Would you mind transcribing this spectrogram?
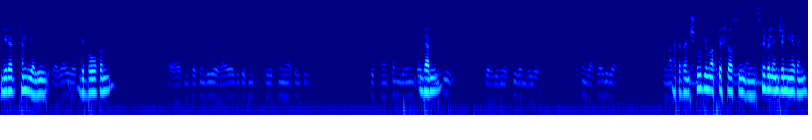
Mirathandi Ali geboren. Dann hat er sein Studium abgeschlossen in Civil Engineering.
